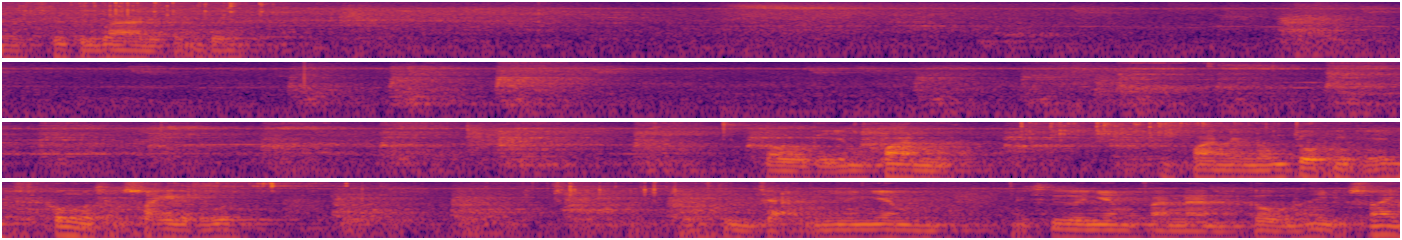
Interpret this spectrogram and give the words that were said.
Rồi, chiêu thứ ba thì cũng thế. Cầu thì em khoan mà. Em khoan em đóng chốt như thế không mà sẽ xoay được luôn. Tránh tình trạng như anh em ngày xưa anh em phàn nàn cầu nó hay bị xoay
